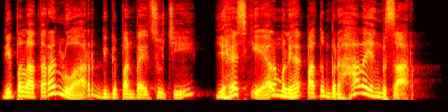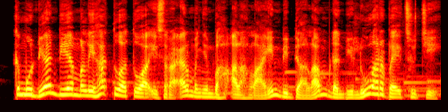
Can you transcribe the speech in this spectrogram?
Di pelataran luar, di depan bait suci, Yehezkiel melihat patung berhala yang besar. Kemudian dia melihat tua-tua Israel menyembah Allah lain di dalam dan di luar bait suci.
